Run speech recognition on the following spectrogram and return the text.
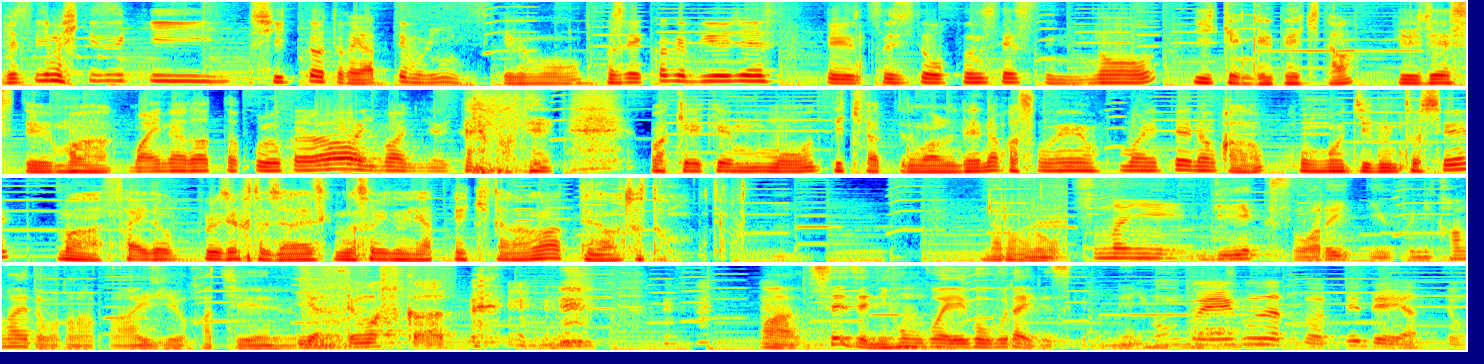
別に引き続き CTO とかやってもいいんですけども、せっかく Vue.js っていう通じてオープンセースのいい件ができた？Vue.js っていうまあマイナーだった頃から今にやりたいまで まあ経験もできたっていうのもあるので、なんかその辺を踏まえて、なんか今後自分としてまあサイドプロジェクトじゃないですけどそういうのをやっていきたらなっていうのはちょっと思ってます。なるほど。そんなに DX 悪いっていうふうに考えたことなかった IG8N。やってますか、まあ、せいぜい日本語、英語ぐらいですけどね。日本語、英語だと手でやっても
